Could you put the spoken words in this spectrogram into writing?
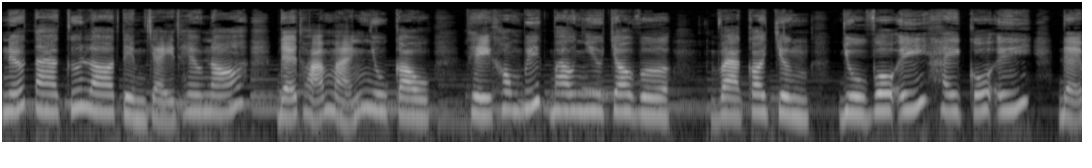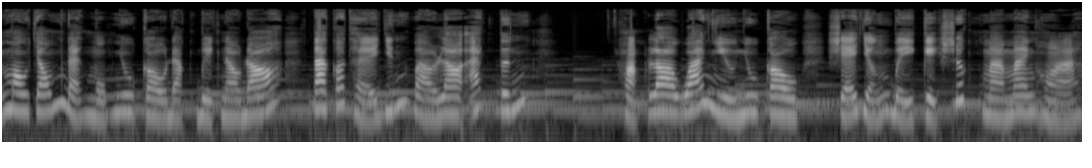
Nếu ta cứ lo tìm chạy theo nó để thỏa mãn nhu cầu, thì không biết bao nhiêu cho vừa. Và coi chừng, dù vô ý hay cố ý, để mau chóng đạt một nhu cầu đặc biệt nào đó, ta có thể dính vào lo ác tính, hoặc lo quá nhiều nhu cầu sẽ dẫn bị kiệt sức mà mang họa.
